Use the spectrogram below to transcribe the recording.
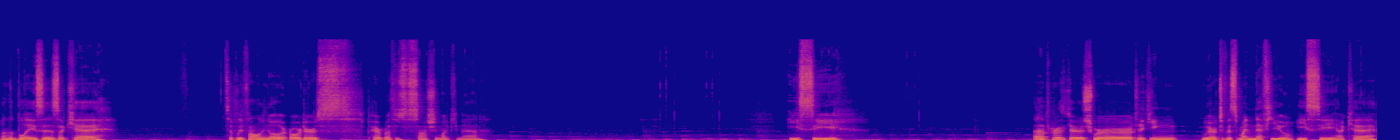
One of the blazes, okay. Simply following orders. Pair of brothers, astonishing monkey man. EC. Uh, prepare the. We're taking. We are to visit my nephew, EC. Okay.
